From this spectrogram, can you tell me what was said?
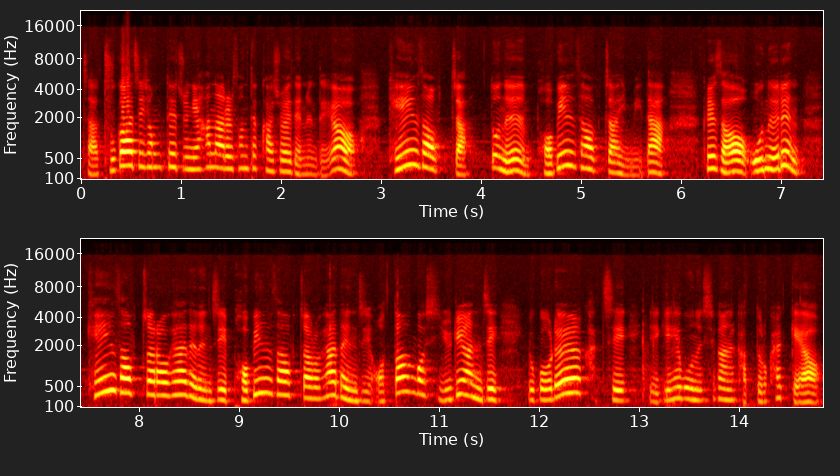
자, 두 가지 형태 중에 하나를 선택하셔야 되는데요. 개인 사업자 또는 법인 사업자입니다. 그래서 오늘은 개인 사업자로 해야 되는지 법인 사업자로 해야 되는지 어떠한 것이 유리한지 이거를 같이 얘기해 보는 시간을 갖도록 할게요.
